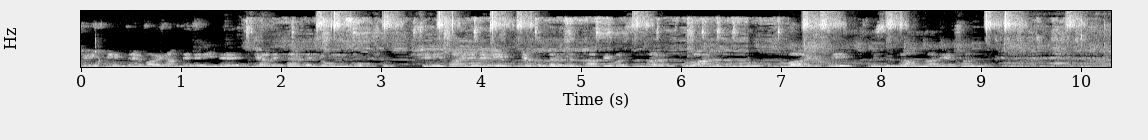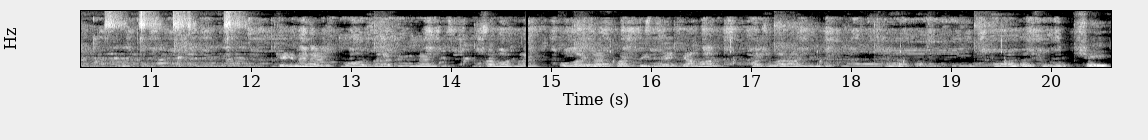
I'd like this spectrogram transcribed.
Şehitliğinde bayram nedeniyle ziyaretlerde yoğunluk oluştu. Şehit aileleri yakınlarının kabri başında Kur'an okudu, dua etti, hüzünlü anlar yaşandı. Kelimeler boğazlara düğümlendi. Zamanlar, olaylar farklıydı belki ama acılar aynıydı. Ne yapalım? Ona da şükür şey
